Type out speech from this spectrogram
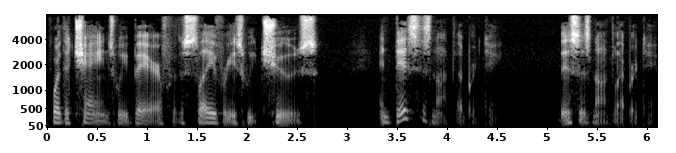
for the chains we bear, for the slaveries we choose. And this is not liberty. This is not liberty.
